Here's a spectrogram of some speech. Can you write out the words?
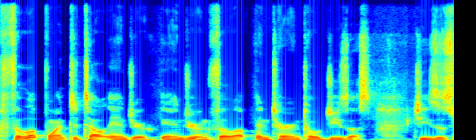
Philip went to tell Andrew. Andrew and Philip, in turn, told Jesus. Jesus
